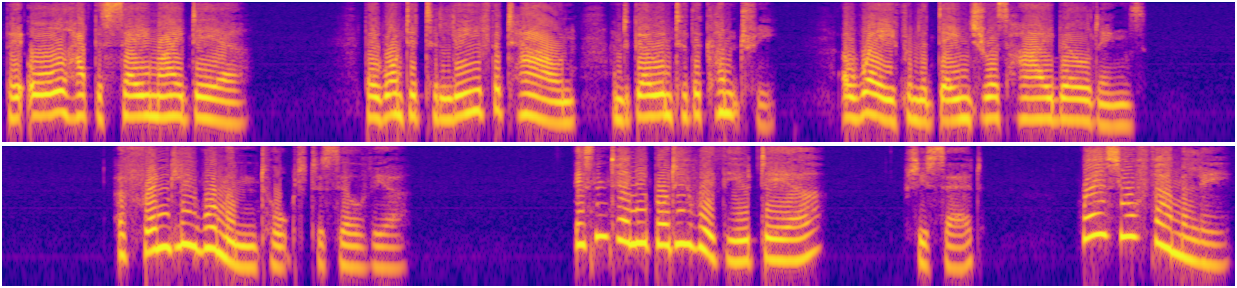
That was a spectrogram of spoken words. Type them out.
They all had the same idea. They wanted to leave the town and go into the country, away from the dangerous high buildings. A friendly woman talked to Sylvia. Isn't anybody with you, dear? she said. Where's your family?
